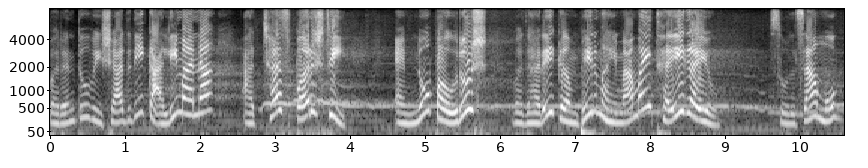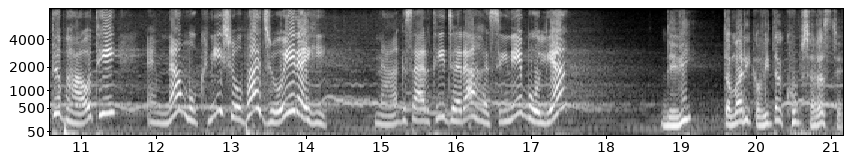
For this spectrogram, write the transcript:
પરંતુ વિષાદની કાલીમાના આછા સ્પર્શથી એમનું પૌરુષ વધારે ગંભીર મહિમામય થઈ ગયું. સુલસા મુગ્ધ ભાવથી એમના મુખની શોભા જોઈ રહી. નાગસારથી જરા હસીને બોલ્યા, દેવી, તમારી કવિતા ખૂબ સરસ છે.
